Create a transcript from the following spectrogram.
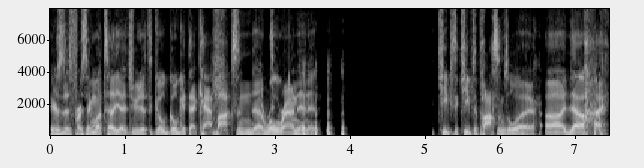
Here's the first thing I'm gonna tell you, Judith. Go go get that cat box and uh, roll around in it. keep the keep the possums away. Uh, no, I,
